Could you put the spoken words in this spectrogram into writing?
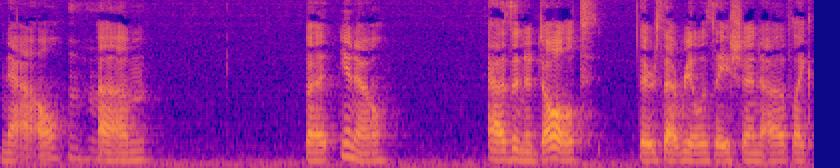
now? Mm-hmm. Um, but, you know, as an adult, there's that realization of like,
